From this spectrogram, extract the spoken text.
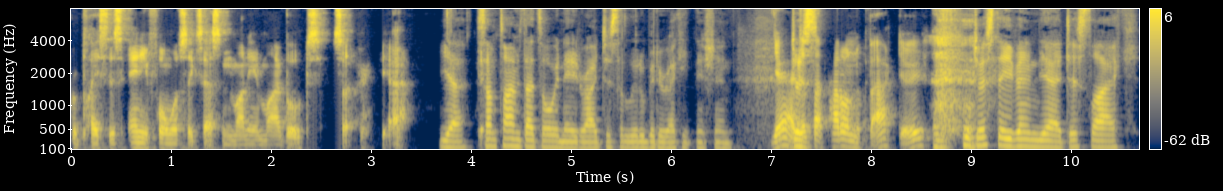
replaces any form of success and money in my books. So yeah, Yeah. Sometimes that's all we need, right? Just a little bit of recognition. yeah, Just- just that pat on the back, dude. just even, yeah, just like,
